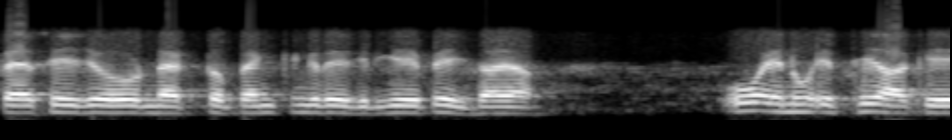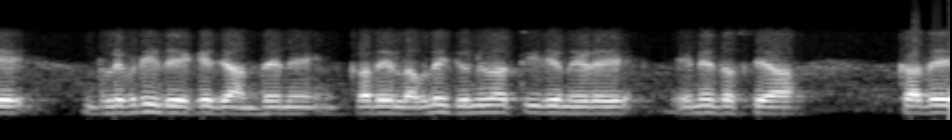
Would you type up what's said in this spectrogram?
ਪੈਸੇ ਜੋ ਨੈਟ ਬੈਂਕਿੰਗ ਦੇ ਜ਼ਰੀਏ ਭੇਜਦਾ ਆ, ਉਹ ਇਹਨੂੰ ਇੱਥੇ ਆ ਕੇ ਡਿਲੀਵਰੀ ਦੇ ਕੇ ਜਾਂਦੇ ਨੇ। ਕਦੇ ਲਵਲੀ ਯੂਨੀਵਰਸਿਟੀ ਦੇ ਨੇੜੇ ਇਹਨੇ ਦੱਸਿਆ, ਕਦੇ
